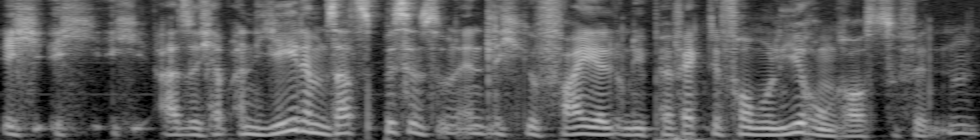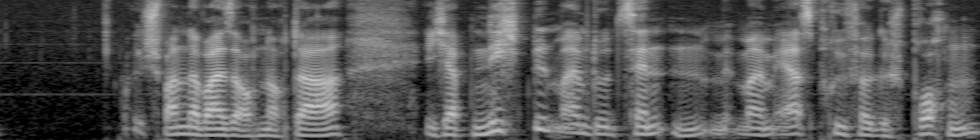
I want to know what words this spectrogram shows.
ich, ich, ich, also ich habe an jedem Satz bis ins Unendliche gefeilt, um die perfekte Formulierung rauszufinden spannenderweise auch noch da, ich habe nicht mit meinem Dozenten, mit meinem Erstprüfer gesprochen,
